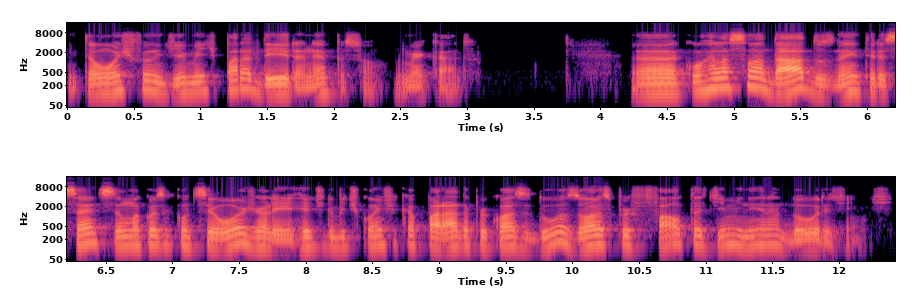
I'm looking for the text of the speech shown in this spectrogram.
então hoje foi um dia meio de paradeira, né, pessoal, no mercado. Uh, com relação a dados né, interessantes, uma coisa que aconteceu hoje, olha aí, a rede do Bitcoin fica parada por quase duas horas por falta de mineradores, gente.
